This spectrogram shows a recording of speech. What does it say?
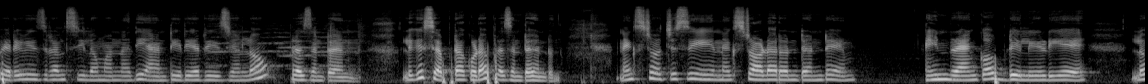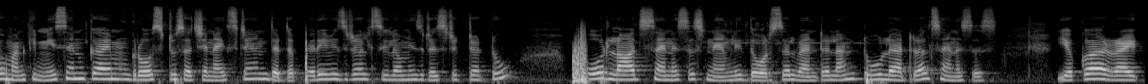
పెరివిజరల్ విజరల్ అన్నది యాంటీరియర్ రీజియన్లో ప్రజెంట్ అయి ఉంది అలాగే సెప్టా కూడా ప్రజెంట్ అయి ఉంటుంది నెక్స్ట్ వచ్చేసి నెక్స్ట్ ఆర్డర్ ఏంటంటే ఇన్ ర్యాంక్ ఆఫ్ డిలీడియేలో మనకి mesenchyme grows to such an extent that the perivisceral coelom is restricted to four large sinuses namely dorsal ventral and two lateral sinuses ఈ యొక్క రైట్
